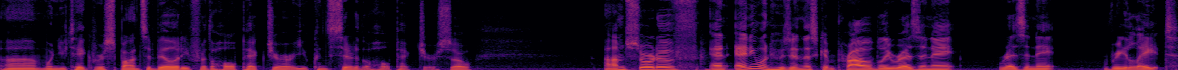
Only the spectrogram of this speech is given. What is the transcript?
um, when you take responsibility for the whole picture or you consider the whole picture. So I'm sort of, and anyone who's in this can probably resonate, resonate, relate.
